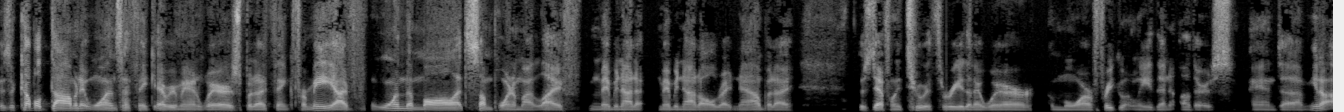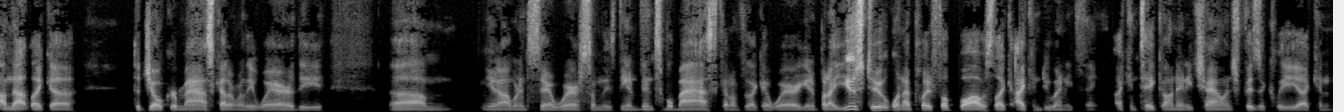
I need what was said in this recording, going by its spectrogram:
there's a couple dominant ones I think every man wears, but I think for me, I've worn them all at some point in my life. Maybe not maybe not all right now, but I there's definitely two or three that I wear more frequently than others. And um, you know, I'm not like a the Joker mask. I don't really wear the um, you know, I wouldn't say I wear some of these the invincible mask. I don't feel like I wear, you know, but I used to when I played football. I was like, I can do anything. I can take on any challenge physically. I can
